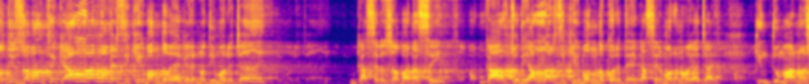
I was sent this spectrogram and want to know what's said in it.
নদীর জবান থেকে আল্লাহর নামের জিকির বন্ধ হয়ে গেলে নদী মরে যায়। গাছের জবান আছে, গাছ যদি আল্লাহর জিকির বন্ধ করে দেয়, গাছের মরণ হয়ে যায়। কিন্তু মানুষ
